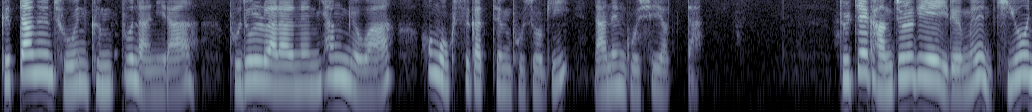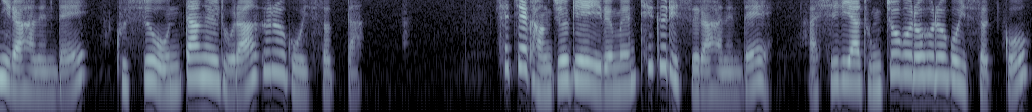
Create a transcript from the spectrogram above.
그 땅은 좋은 금뿐 아니라 부돌라라는 향료와 홍옥수 같은 보석이 나는 곳이었다. 둘째 강줄기의 이름은 기온이라 하는데 구스 온 땅을 돌아 흐르고 있었다. 셋째 강줄기의 이름은 티그리스라 하는데 아시리아 동쪽으로 흐르고 있었고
